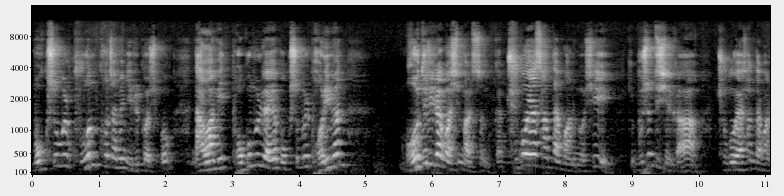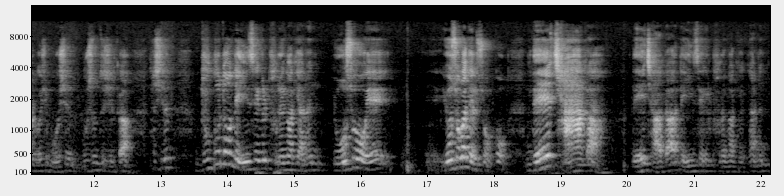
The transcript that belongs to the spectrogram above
목숨을 구원코자면 잃을 것이고 나와 및 복음을 위하여 목숨을 버리면 얻으리라고 하신 말씀. 그러니까 죽어야 산다고 하는 것이 무슨 뜻일까? 죽어야 산다고 하는 것이 무슨 무슨 뜻일까? 사실은 누구도 내 인생을 불행하게 하는 요소의 요소가 될 수 없고 내 자아가 내 자아가 내 인생을 불행하게 하는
